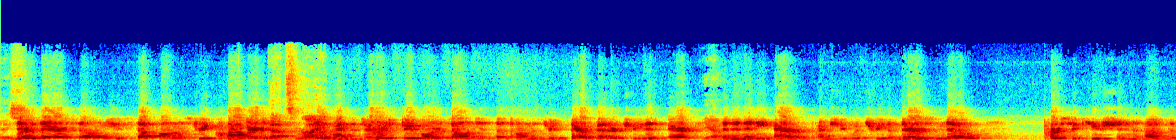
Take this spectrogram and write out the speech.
They They're there selling you stuff on the street corners. That's right. Just like the Jewish people are selling you stuff on the street. They're better treated there Yeah. than in any Arab country would treat them. There is no persecution of the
